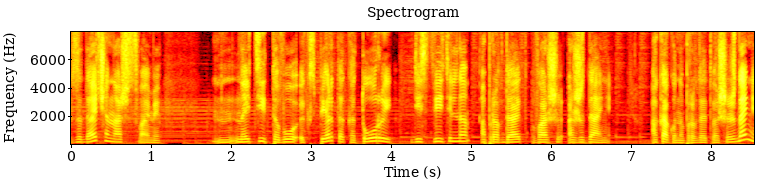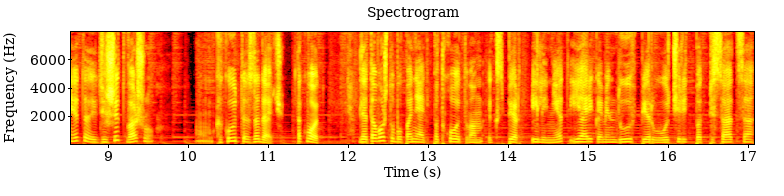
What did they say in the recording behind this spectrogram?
задача наша с вами найти того эксперта, который действительно оправдает ваши ожидания. А как он оправдает ваши ожидания, это решит вашу какую-то задачу. Так вот, для того, чтобы понять, подходит вам эксперт или нет, я рекомендую в первую очередь подписаться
